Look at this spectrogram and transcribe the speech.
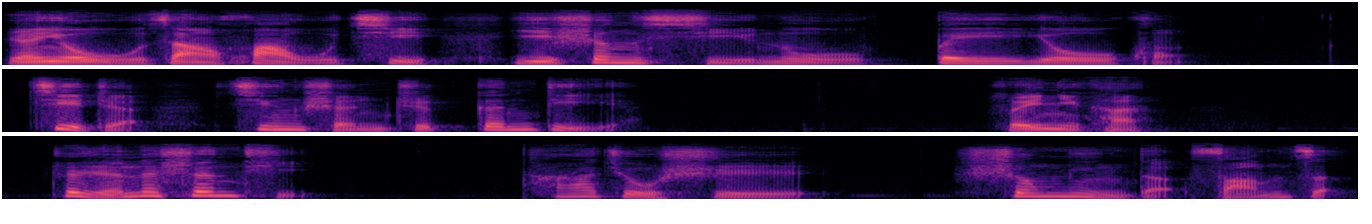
人有五脏化五气，以生喜怒悲忧恐。气者。精神之根蒂也。所以你看，这人的身体，它就是生命的房子。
